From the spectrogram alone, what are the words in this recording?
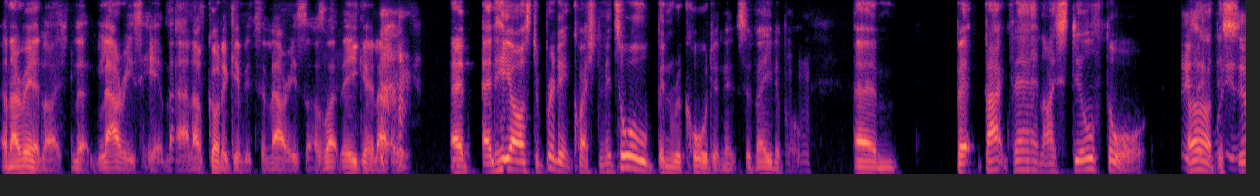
And I realized, look, Larry's here, man. I've got to give it to Larry. So I was like, there you go, Larry. and, and he asked a brilliant question. It's all been recorded and it's available. Mhm. Um, but back then, I still thought Is, Oh, it, the is on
